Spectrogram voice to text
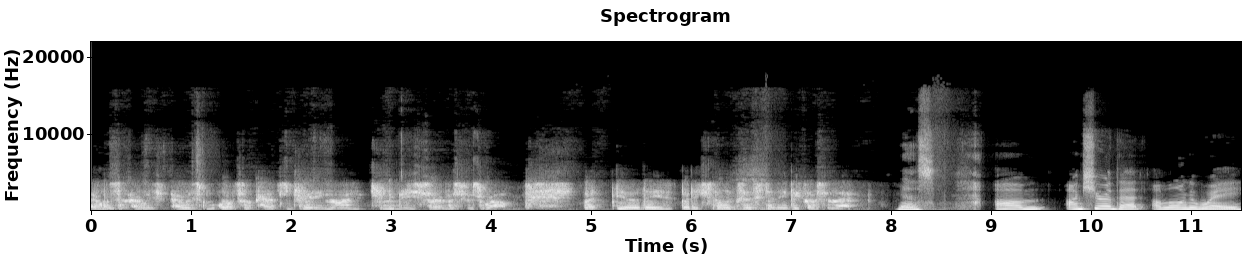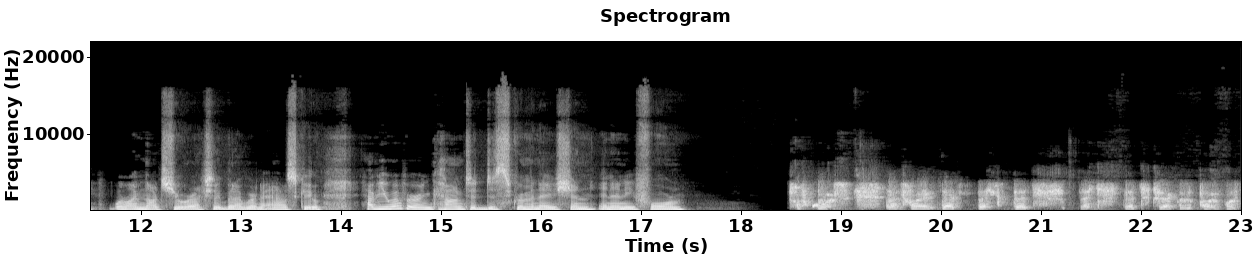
I was I was I was also concentrating on community service as well. But you know, they but it still exists today because of that. Yes, um, I'm sure that along the way. Well, I'm not sure actually, but I'm going to ask you: Have you ever encountered discrimination in any form? Of course, that's why that's that's that's that's that's exactly the point. But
